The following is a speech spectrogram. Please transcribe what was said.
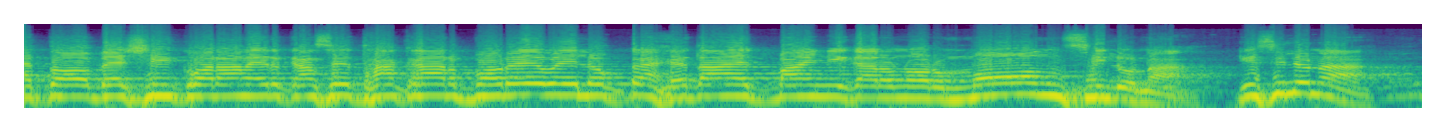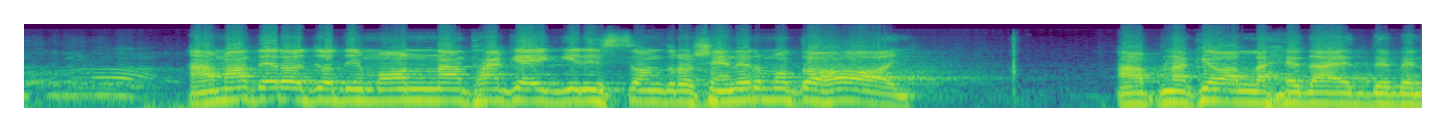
এত বেশি কোরআনের কাছে থাকার পরেও এই লোকটা হেদায়েত পায়নি, কারণ ওর মন ছিল না। কি ছিল না? আমাদেরও যদি মন না থাকে গিরিশচন্দ্র সেনের মতো হয়, আপনাকেও আল্লাহ হেদায়ত দেবেন।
